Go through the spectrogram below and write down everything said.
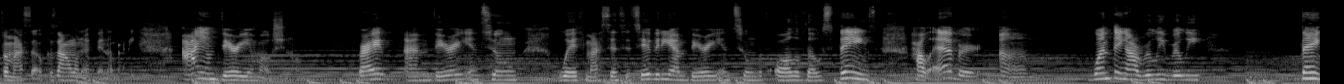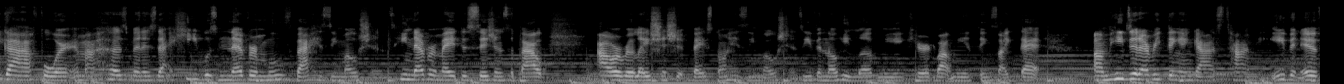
for myself because I don't want to offend nobody. I am very emotional right? I'm very in tune with my sensitivity. I'm very in tune with all of those things. However, um, one thing I really, really thank God for and my husband is that he was never moved by his emotions. He never made decisions about our relationship based on his emotions, even though he loved me and cared about me and things like that. Um, he did everything in God's timing, even if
